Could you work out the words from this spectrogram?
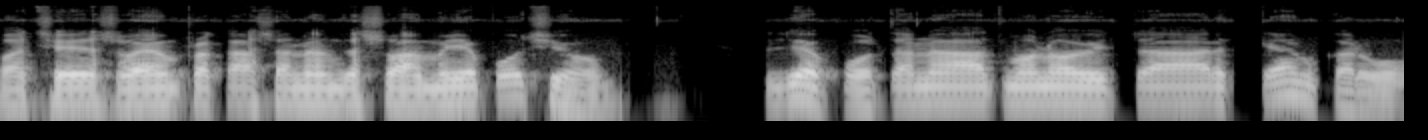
પછી સ્વયં પ્રકાશાનંદ સ્વામીએ પૂછ્યું, જે પોતાના આત્માનો વિચાર કેમ કરવો?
